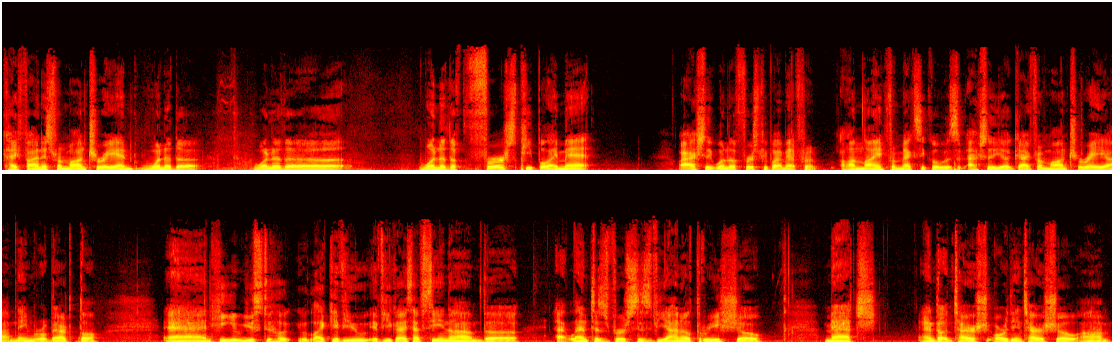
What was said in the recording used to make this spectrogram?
Caifan is from Monterrey. And one of the, one of the, one of the first people I met actually one of the first people I met from online from Mexico was actually a guy from Monterrey um, named Roberto, and he used to hook like if you if you guys have seen um, the Atlantis versus Villano three show match, and the entire sh- or the entire show. Um,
